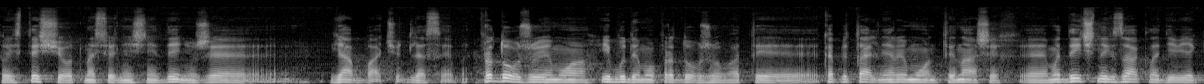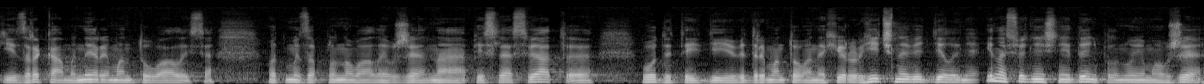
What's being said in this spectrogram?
Тобто те, що от на сьогоднішній день вже я бачу для себе. Продовжуємо і будемо продовжувати капітальні ремонти наших е, медичних закладів, які з роками не ремонтувалися. От ми запланували вже на після свят е, вводити в дію відремонтоване хірургічне відділення. І на сьогоднішній день плануємо вже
